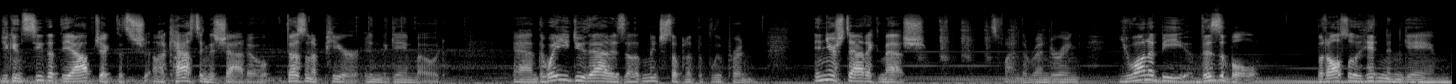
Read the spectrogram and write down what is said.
you can see that the object that's uh, casting the shadow doesn't appear in the game mode. And the way you do that is, uh, let me just open up the blueprint. In your static mesh, let's find the rendering, you want to be visible, but also hidden in game.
